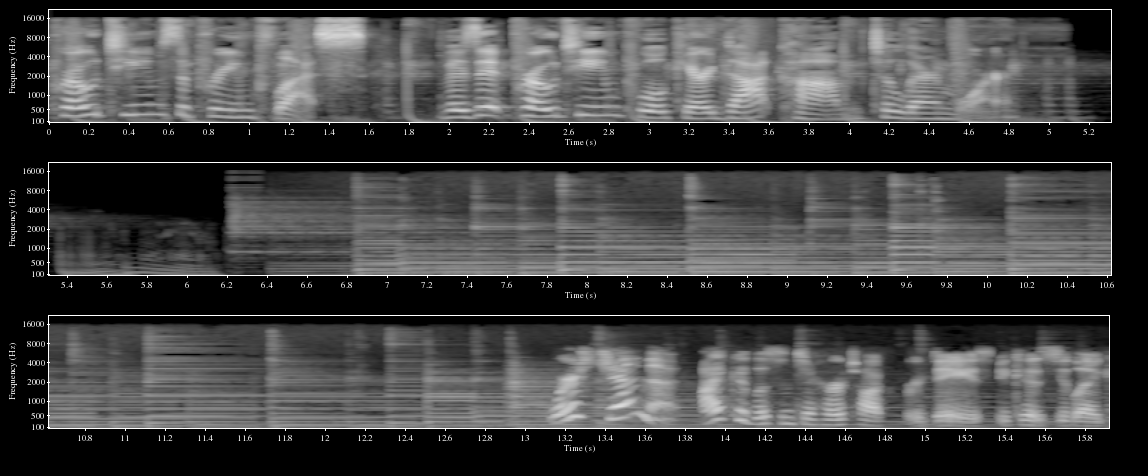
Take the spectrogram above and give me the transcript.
ProTeam Supreme Plus. Visit proteampoolcare.com to learn more. Where's Jenna? I could listen to her talk for days because you like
